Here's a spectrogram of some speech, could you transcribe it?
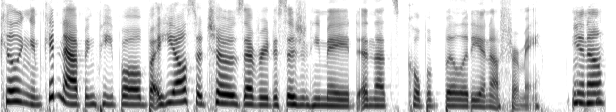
killing and kidnapping people, but he also chose every decision he made, and that's culpability enough for me. You Mhm. know?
